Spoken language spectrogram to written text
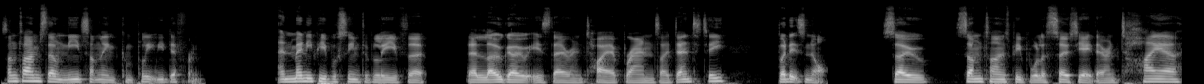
Sometimes they'll need something completely different. And many people seem to believe that their logo is their entire brand's identity, but it's not. So sometimes people will associate their entire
